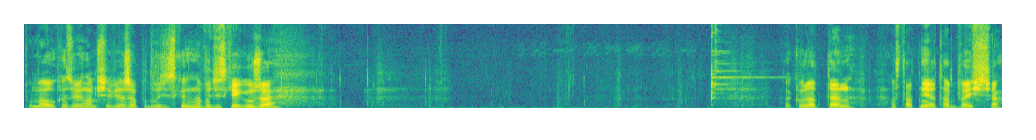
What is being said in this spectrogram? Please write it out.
Pomału ukazuje nam się wieża pod na Wodziskiej Górze. Akurat ten ostatni etap wejścia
